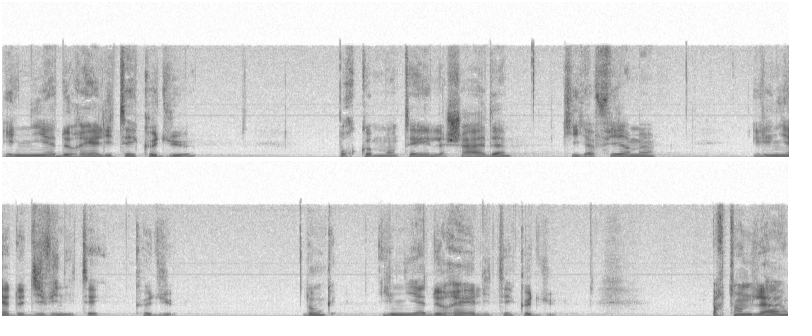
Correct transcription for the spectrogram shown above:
Il n'y a de réalité que Dieu, pour commenter la Shahada qui affirme Il n'y a de divinité que Dieu. Donc, il n'y a de réalité que Dieu. Partant de là,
